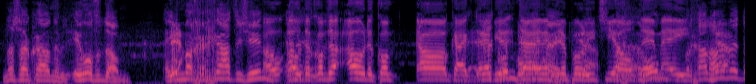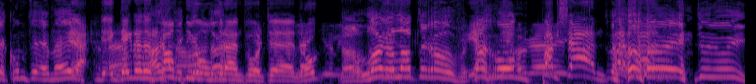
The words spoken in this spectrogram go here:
Nassau-kade nummer 3. In Rotterdam. En je mag er gratis in. Oh, oh, daar komt de... Oh, daar komt... Oh, kijk, daar heb je, daar heb je de politie al, de ME. We gaan hangen, daar komt de ME. Ja, ik denk dat het kamp nu ontruimd wordt, eh Dron. De lange lat erover. Dag Ron. Pak ze aan! Pak ze aan! Hoi, doei doei.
